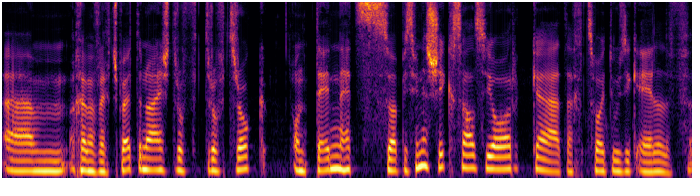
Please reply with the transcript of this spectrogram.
Ähm, kommen wir vielleicht später noch einmal darauf, darauf zurück. Und dann hat es so etwas wie ein Schicksalsjahr gegeben, 2011.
